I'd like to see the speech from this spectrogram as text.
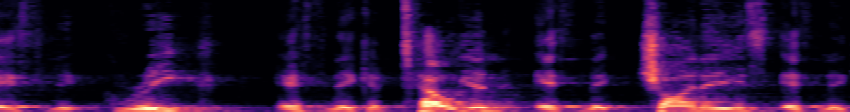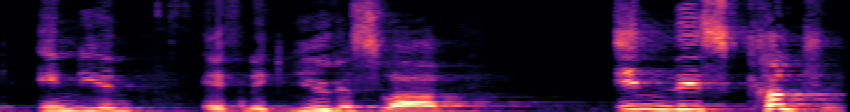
ethnic Greek, ethnic Italian, ethnic Chinese, ethnic Indian, ethnic Yugoslav. In this country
